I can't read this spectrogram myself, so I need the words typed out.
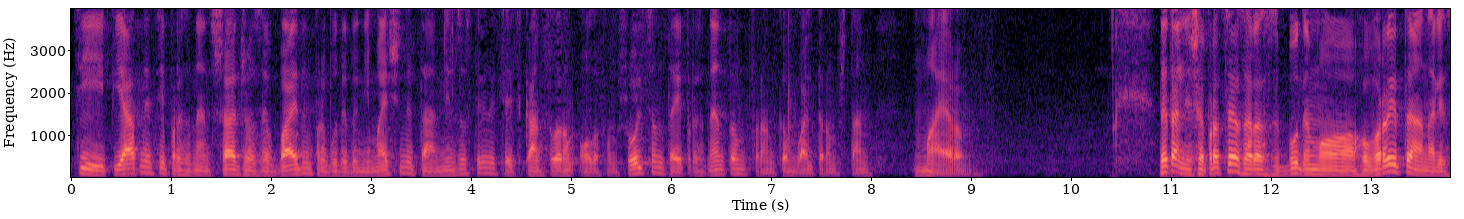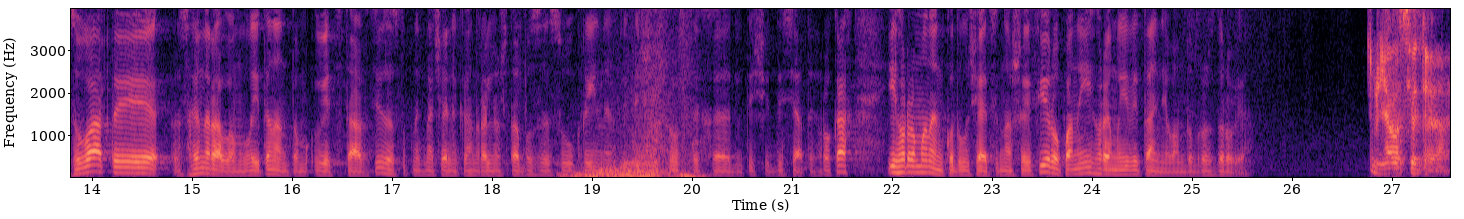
Цієї п'ятниці президент США Джозеф Байден прибуде до Німеччини. Там він зустрінеться із канцлером Олафом Шольцем та і президентом Франком Вальтером Штанмаєром. Детальніше про це зараз будемо говорити, аналізувати з генералом-лейтенантом у відставці, заступник начальника Генерального штабу ЗСУ України з 2006-2010 роках. Ігор Романенко долучається до нашого ефіру. Пане Ігоре, мої вітання вам. Доброго здоров'я. Я вас вітаю.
